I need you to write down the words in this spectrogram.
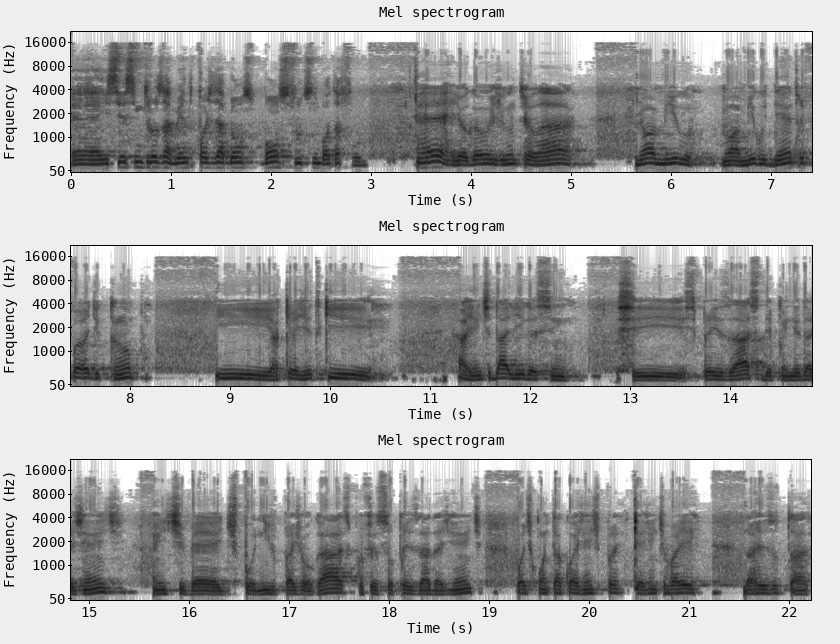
é, e se esse entrosamento pode dar bons, bons frutos no Botafogo. É, jogamos juntos lá. Meu amigo, meu amigo dentro e fora de campo. E acredito que a gente dá liga assim. Se, se precisar, se depender da gente, a gente estiver disponível para jogar, se o professor precisar da gente, pode contar com a gente pra, que a gente vai dar resultado.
